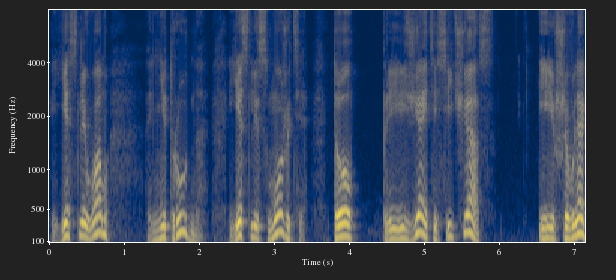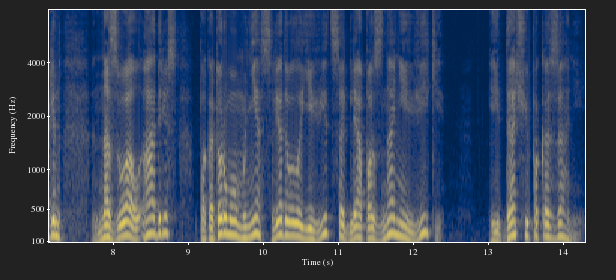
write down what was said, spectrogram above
Если вам не трудно, если сможете, то приезжайте сейчас. И Шевлягин назвал адрес, по которому мне следовало явиться для опознания Вики и дачи показаний.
